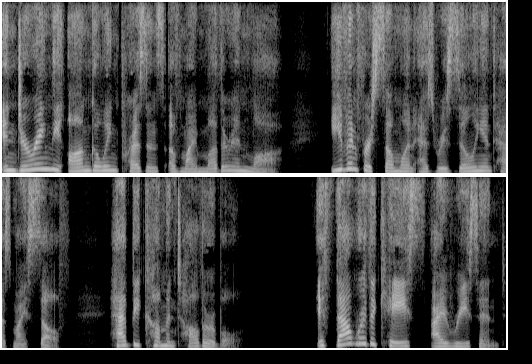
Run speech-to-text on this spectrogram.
Enduring the ongoing presence of my mother in law, even for someone as resilient as myself, had become intolerable. If that were the case, I reasoned,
